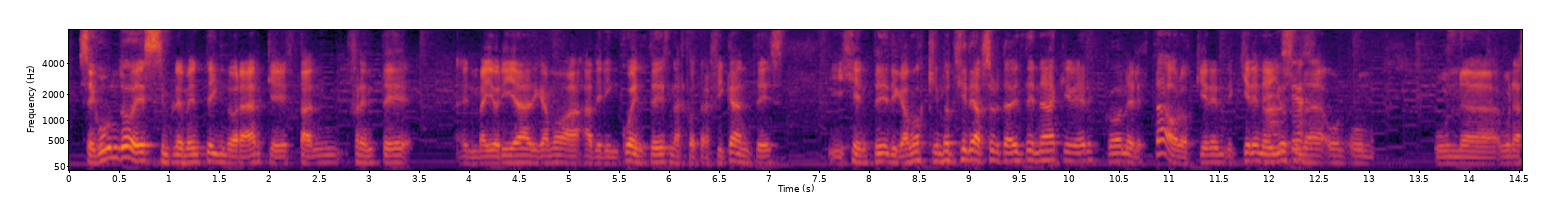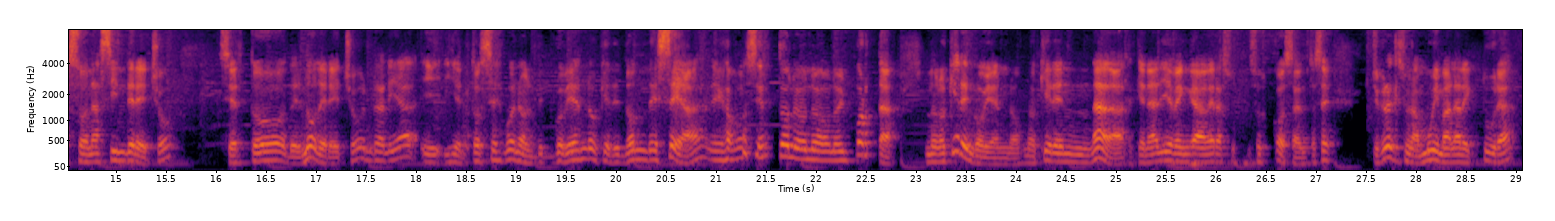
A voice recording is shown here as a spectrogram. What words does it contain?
Segundo es simplemente ignorar que están frente, en mayoría, digamos, a delincuentes, narcotraficantes, y gente, digamos, que no tiene absolutamente nada que ver con el Estado. Los quieren, quieren ellos una, una, una, zona sin derecho, ¿cierto? De no derecho, en realidad. Y, entonces, bueno, el gobierno que de donde sea, digamos, ¿cierto? No, no, no importa. No lo quieren gobierno, no quieren nada, que nadie venga a ver a sus, cosas. Entonces, yo creo que es una muy mala lectura.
